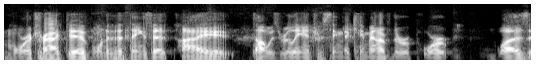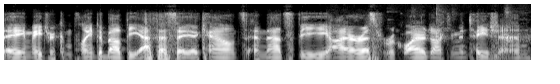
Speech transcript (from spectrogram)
more attractive. One of the things that I thought was really interesting that came out of the report was a major complaint about the FSA accounts, and that's the IRS required documentation.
